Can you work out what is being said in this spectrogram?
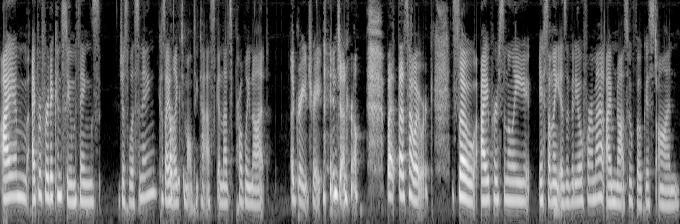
I am I prefer to consume things just listening because I okay. like to multitask, and that's probably not a great trait in general, but that's how I work. So, I personally, if something is a video format, I'm not so focused on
